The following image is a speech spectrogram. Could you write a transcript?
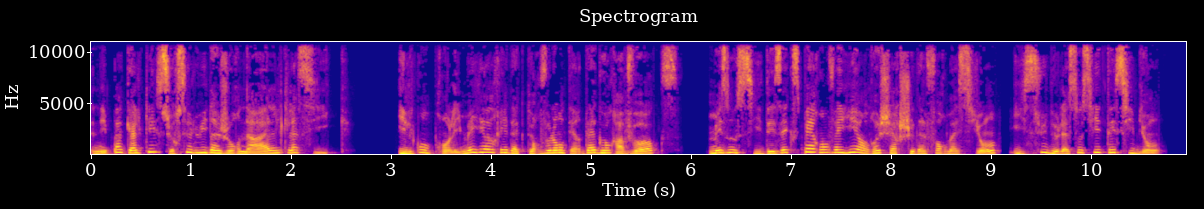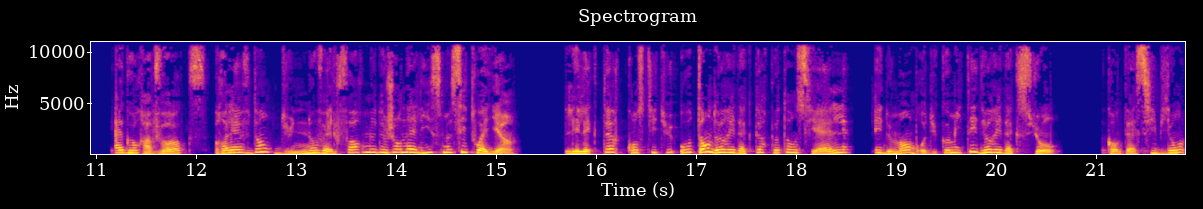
n'est pas calqué sur celui d'un journal classique. Il comprend les meilleurs rédacteurs volontaires d'Agoravox, mais aussi des experts envoyés en recherche d'informations issus de la société Sibion. Agoravox relève donc d'une nouvelle forme de journalisme citoyen. Les lecteurs constituent autant de rédacteurs potentiels et de membres du comité de rédaction. Quant à Sibion,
